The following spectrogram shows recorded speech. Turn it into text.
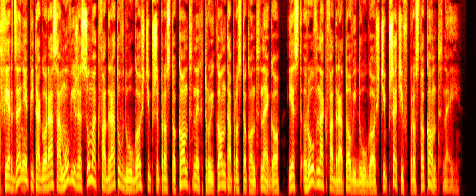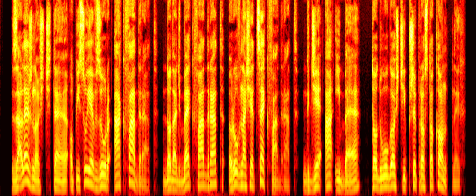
Twierdzenie Pitagorasa mówi, że suma kwadratów długości przyprostokątnych trójkąta prostokątnego jest równa kwadratowi długości przeciwprostokątnej. Zależność tę opisuje wzór a kwadrat, dodać b kwadrat równa się c kwadrat, gdzie a i b to długości przyprostokątnych,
